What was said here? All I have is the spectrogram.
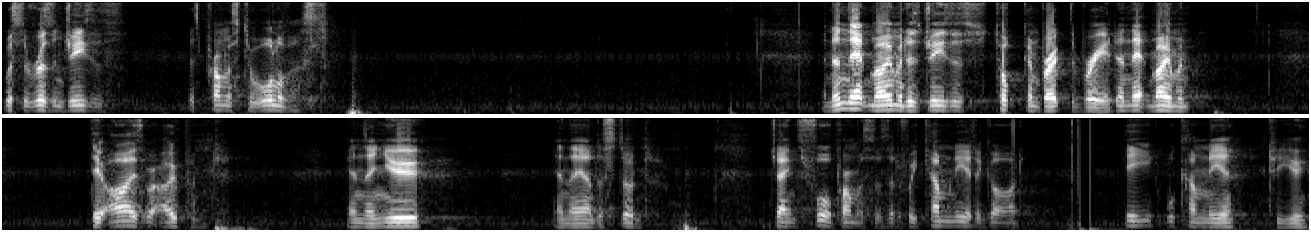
with the risen Jesus is promised to all of us. And in that moment, as Jesus took and broke the bread, in that moment, their eyes were opened and they knew and they understood. James 4 promises that if we come near to God, He will come near to you.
